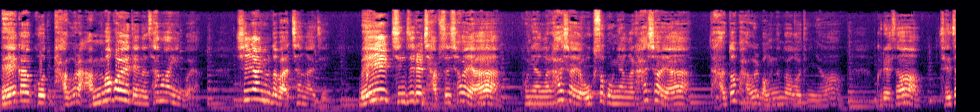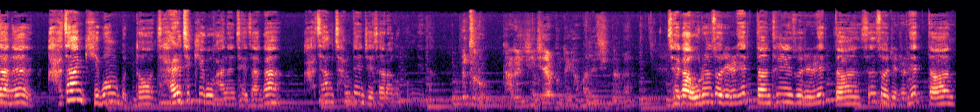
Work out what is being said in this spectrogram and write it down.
내가 곧 밥을 안 먹어야 되는 상황인 거야. 신령님도 마찬가지. 매일 진지를 잡수셔야 공양을 하셔야 옥수 공양을 하셔야 나도 밥을 먹는 거거든요. 그래서 제자는 가장 기본부터 잘 지키고 가는 제자가 가장 참된 제자라고 봅니다. 끝으로 다른 신 제자분들에게 한마디 해주신다면 제가 옳은 소리를 했던 틀린 소리를 했던 쓴 소리를 했던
